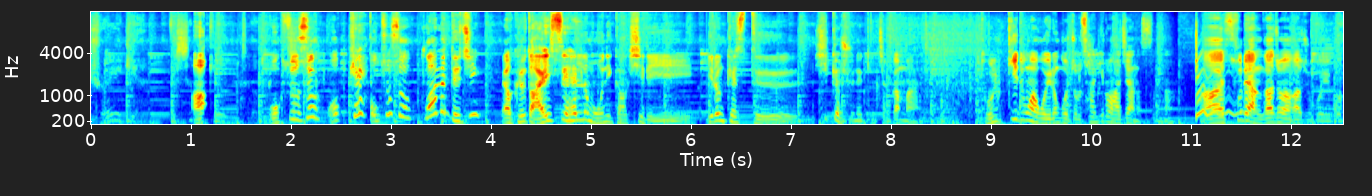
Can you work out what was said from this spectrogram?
Guild. 옥수수? 오케이 옥수수 구하면 되지 야 그래도 아이스 헬름 오니까 확실히 이런 퀘스트 시켜주네 잠깐만 돌기둥하고 이런 거 좀 사기로 하지 않았었나? 아 술에 안 가져와가지고 이거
